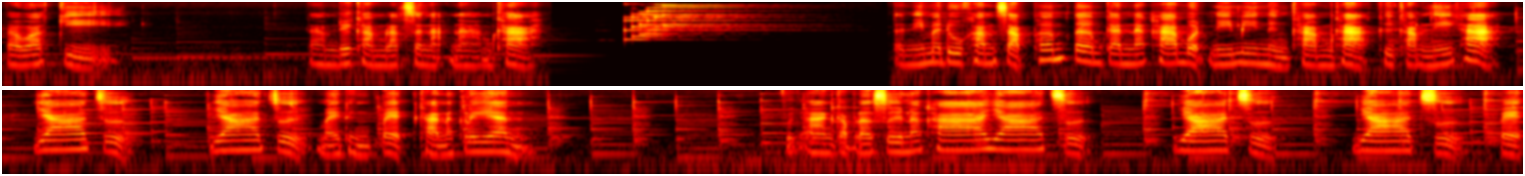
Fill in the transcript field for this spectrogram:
แปลว่ากี่ ตามด้วยคำลักษณะนามค่ะ ตอนนี้มาดูคำศัพท์เพิ่มเติมกันนะคะ บทนี้มีหนึ่งคำค่ะ คือคำนี้ค่ะยาจืยาจืหมายถึงเป็ดค่ะนักเรียน ฝึกอ่านกับเราซื้อนะคะยาจืยาจืยาจืเป็ด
